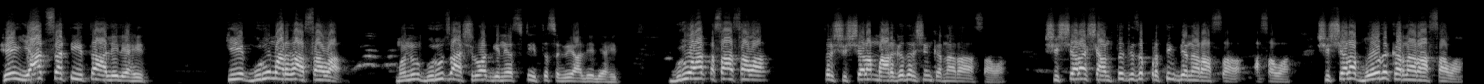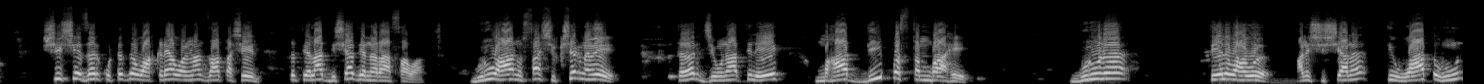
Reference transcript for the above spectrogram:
हे याचसाठी इथं आलेले आहेत की एक गुरुमार्ग असावा म्हणून गुरुचा आशीर्वाद घेण्यासाठी इथं सगळे आलेले आहेत. गुरु हा कसा असावा? तर शिष्याला मार्गदर्शन करणारा असावा. शिष्याला शांततेचं प्रतीक देणारा असा असावा. शिष्याला बोध करणारा असावा. शिष्य जर कुठं जर वाकड्या वळणात जात असेल तर त्याला दिशा देणारा असावा. गुरु हा नुसता शिक्षक नव्हे तर जीवनातील एक महादीपस्तंभ आहे. गुरुनं तेल व्हावं आणि शिष्यानं ती वात होऊन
